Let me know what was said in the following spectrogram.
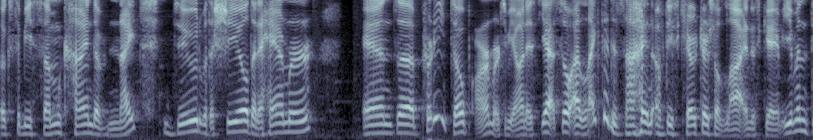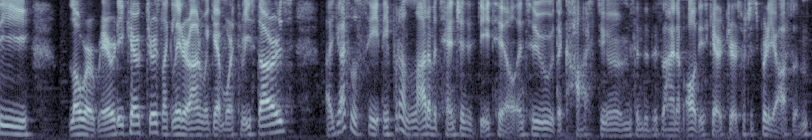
Looks to be some kind of knight dude with a shield and a hammer. And uh, pretty dope armor, to be honest. Yeah, so I like the design of these characters a lot in this game. Even the lower rarity characters, like later on we get more 3 stars, uh, you guys will see they put a lot of attention to detail into the costumes and the design of all these characters, which is pretty awesome.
